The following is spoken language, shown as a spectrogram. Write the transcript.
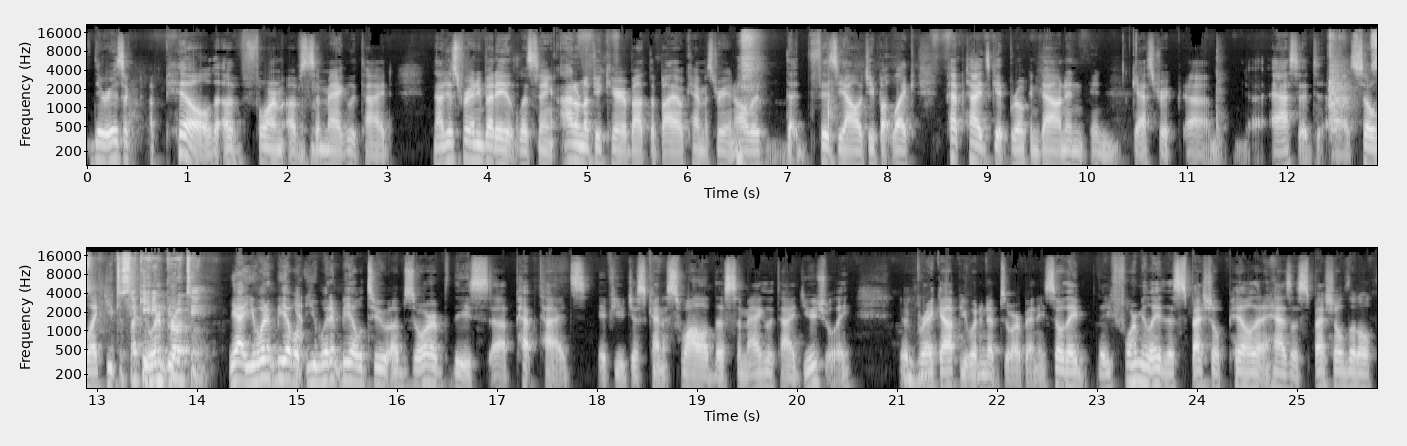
there is a, a pill of form of Mhm. semaglutide. Now, just for anybody listening, I don't know if you care about the biochemistry and all the, the physiology, but like peptides get broken down in, in gastric um, acid. Uh, so, like you Just like you eating wouldn't be- protein. yeah, you wouldn't be able Yeah. you wouldn't be able to absorb these uh, peptides if you just kind of swallowed the semaglutide. Usually, it would Mhm. break up. You wouldn't absorb any. So they they formulated a special pill that has a special little.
